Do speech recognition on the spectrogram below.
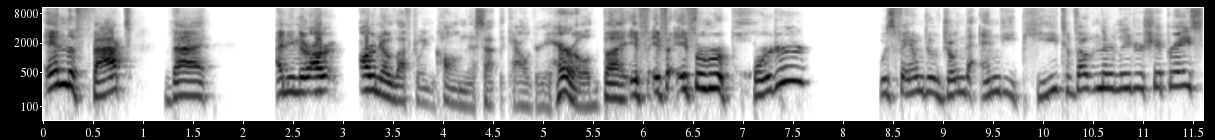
And the fact that, I mean, there are are no left-wing columnists at the Calgary Herald, but if if if a reporter was found to have joined the NDP to vote in their leadership race,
